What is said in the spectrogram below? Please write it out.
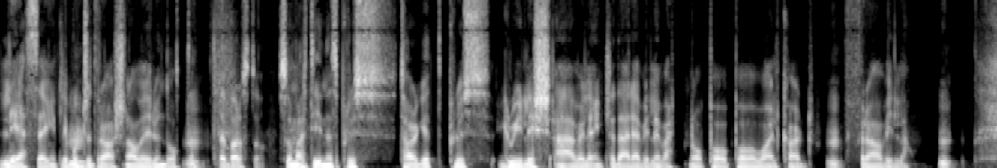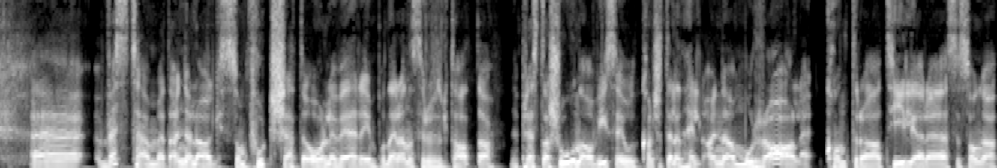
lese, egentlig, bortsett fra Arsenal i runde åtte. Mm, det er bare å stå. Så Martinez pluss Target pluss Grealish er vel egentlig der jeg ville vært nå på, på wildcard fra Villa. Eh, Westham, et annet lag som fortsetter å levere imponerende resultater, prestasjoner, og viser jo kanskje til en helt annen moral kontra tidligere sesonger.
